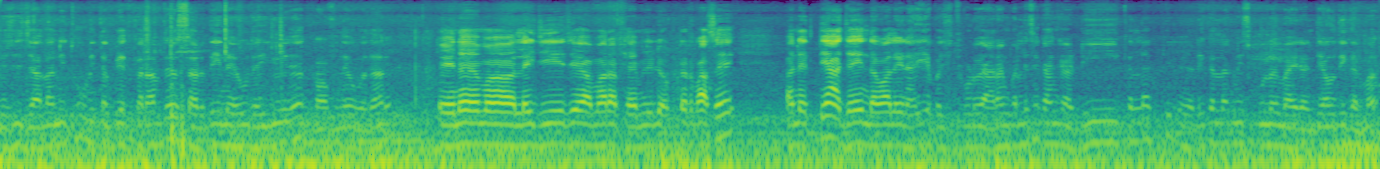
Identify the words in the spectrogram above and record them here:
મિસિસ ઝાલાની થોડી તબિયત ખરાબ છે. શરદી ને એવું થઈ ગયું છે કફ ને એવું વધારે. તો એને લઈ જઈએ છીએ અમારા ફેમિલી ડૉક્ટર પાસે અને ત્યાં જઈને દવા લઈને આવીએ. પછી થોડો આરામ કરી લેશે કારણ કે અઢી કલાકથી અઢી કલાકની સ્કૂલ હોય માયરાને ત્યાં સુધી ઘરમાં.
